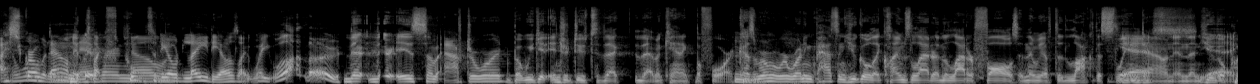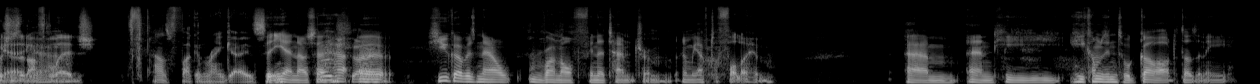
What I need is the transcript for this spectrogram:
I No scrolled down. It was like never talk to the old lady. I was like, wait, what? No. There, there is some afterward, but we get introduced to that that mechanic before. Because Hmm. remember, we're running past and Hugo like climbs the ladder and the ladder falls, and then we have to lock the sling Yes. down, and then Hugo Yeah, pushes yeah, it off the yeah. ledge. I was fucking right, guys. But yeah, no. So ha- uh, Hugo is now run off in a tantrum, and we have to follow him. Um, and he he comes into a guard, doesn't he?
